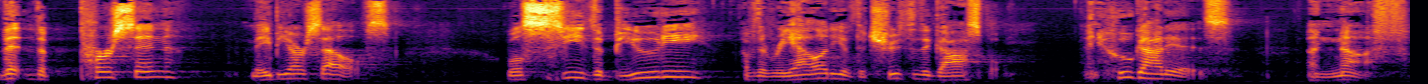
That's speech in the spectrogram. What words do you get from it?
that the person, maybe ourselves, will see the beauty of the reality of the truth of the gospel and who God is enough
